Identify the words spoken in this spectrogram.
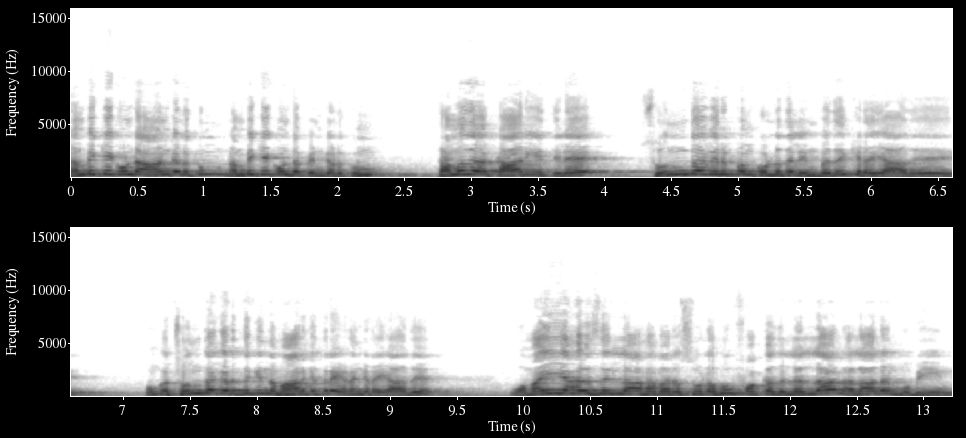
நம்பிக்கை கொண்ட ஆண்களுக்கும் நம்பிக்கை கொண்ட பெண்களுக்கும் தமது அக்காரியத்திலே சொந்த விருப்பம் கொள்ளுதல் என்பது கிடையாது. உங்கள் சொந்த கருத்துக்கு இந்த மார்க்கத்தில் இடம் கிடையாது. ஒமையாசில்லாக வரசூலகு ஃபக்கதுல்லா லலாலன் முபீன்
